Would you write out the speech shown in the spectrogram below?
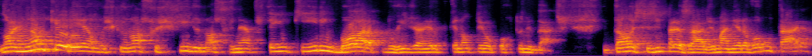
nós não queremos que os nossos filhos e nossos netos tenham que ir embora do Rio de Janeiro porque não têm oportunidades. Então, esses empresários, de maneira voluntária,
